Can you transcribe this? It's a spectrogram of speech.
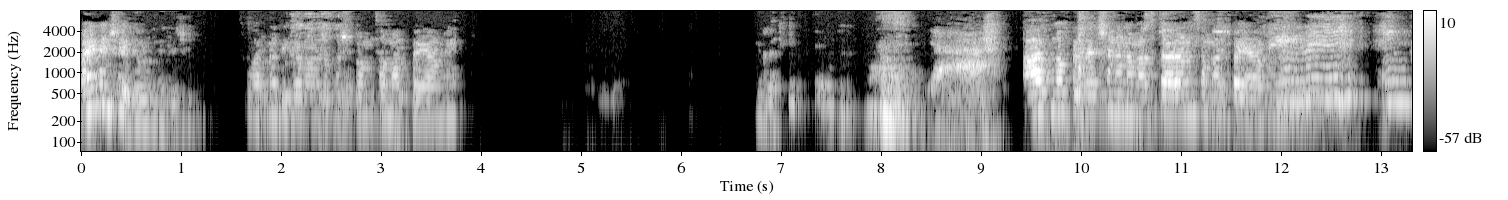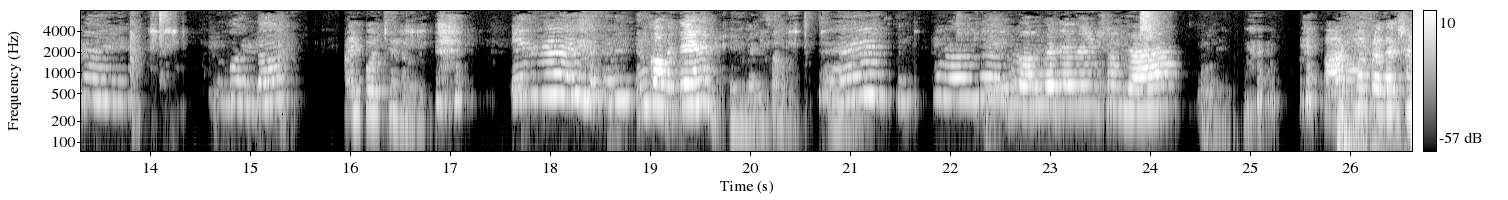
పైన వేసే దేవుడు మీద సువర్ణ దివ్య మంత్ర పుష్పం సమర్పయామి. ఆత్మ ప్రదక్షిణ నమస్కారం సమర్పయామి. ఇంకా అయిపోవచ్చిందండి ఇంకొకటే ఇంకొకటే నిమిషం ఆత్మ ప్రదక్షిణ.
